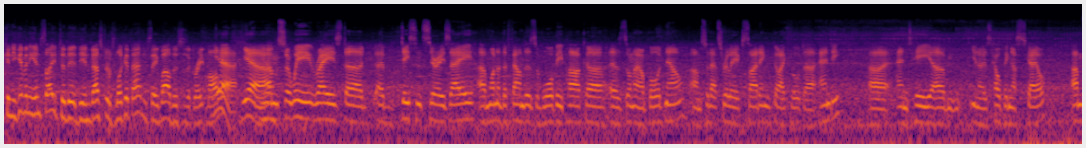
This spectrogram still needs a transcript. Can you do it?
Can you give any insight to the, the investors look at that and say, wow, this is a great model? Yeah, yeah. You know? Um, so we raised uh, a decent Series A. Um, one of the founders of Warby Parker is on our board now, um, so that's really exciting. A guy called uh, Andy, uh, and he, um, you know, is helping us scale. Um,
